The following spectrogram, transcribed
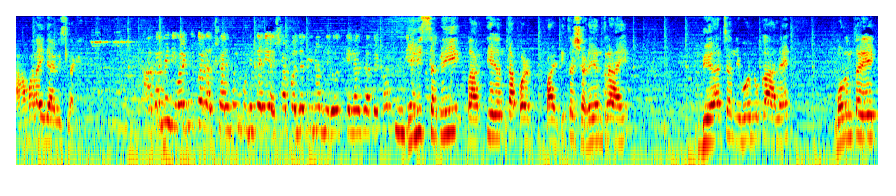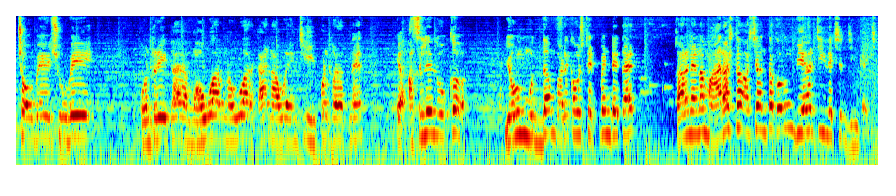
आम्हालाही द्यावीच लागेल. आगामी निवडणुका लक्षात घेऊन कुठेतरी अशा पद्धतीनं विरोध केला जातोय का? ही सगळी भारतीय जनता पार्टीचं षडयंत्र आहे. बिहारच्या निवडणुका आल्यात. म्हणून तर हे चौबे शुबे कोणतरी काय महुवार नऊवार काय नावं यांची ही पण कळत नाहीत. हे असले लोक येऊन मुद्दाम भडकाऊ स्टेटमेंट देत आहेत. कारण यांना महाराष्ट्र अशांत करून बिहारची इलेक्शन जिंकायची.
